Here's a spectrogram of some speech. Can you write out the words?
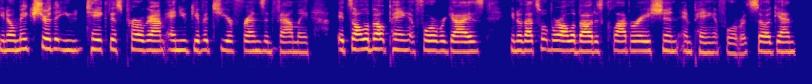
You know, make sure that you take this program and you give it to your friends and family. It's all about paying it forward, guys. You know, that's what we're all about is collaboration and paying it forward. So again,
